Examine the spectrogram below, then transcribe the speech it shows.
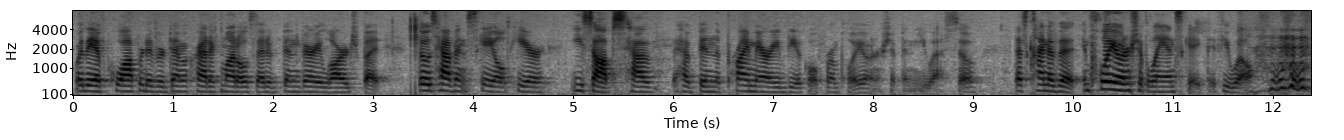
where they have cooperative or democratic models that have been very large, but those haven't scaled here. ESOPs have, have been the primary vehicle for employee ownership in the US. So that's kind of the employee ownership landscape, if you will. Great.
